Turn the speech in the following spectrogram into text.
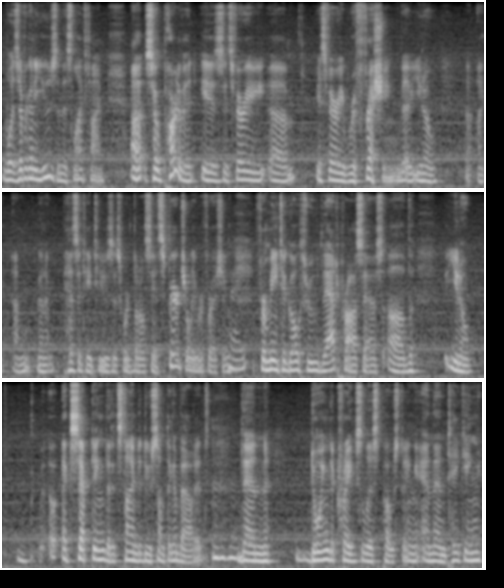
was ever going to use in this lifetime. Uh, so part of it is it's very um, it's very refreshing. You know, I, I'm going to hesitate to use this word, but I'll say it's spiritually refreshing Right. for me to go through that process of, you know, accepting that it's time to do something about it, Mm-hmm. then doing the Craigslist posting, and then taking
